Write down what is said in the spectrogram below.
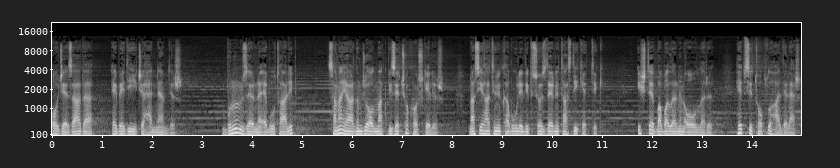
O ceza da ebedi cehennemdir. Bunun üzerine Ebu Talip, sana yardımcı olmak bize çok hoş gelir. Nasihatini kabul edip sözlerini tasdik ettik. İşte babalarının oğulları, hepsi toplu haldeler.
